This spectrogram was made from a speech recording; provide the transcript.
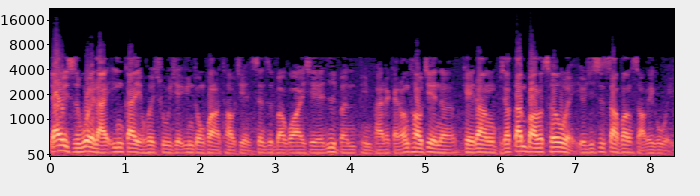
亚力士未来应该也会出一些运动化的套件，甚至包括一些日本品牌的改装套件呢，可以让比较单薄的车尾，尤其是上方少了一个尾翼。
